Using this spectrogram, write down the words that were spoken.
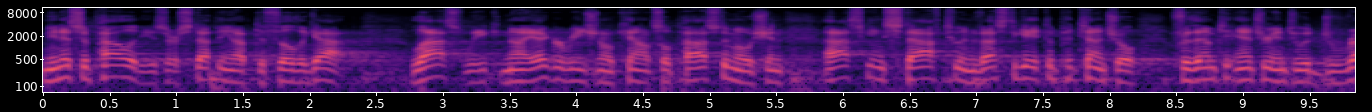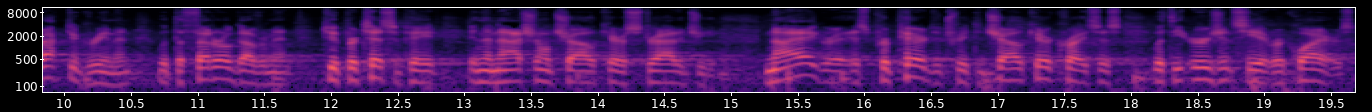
municipalities are stepping up to fill the gap. Last week, Niagara Regional Council passed a motion asking staff to investigate the potential for them to enter into a direct agreement with the federal government to participate in the National Child Care Strategy. Niagara is prepared to treat the childcare crisis with the urgency it requires.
